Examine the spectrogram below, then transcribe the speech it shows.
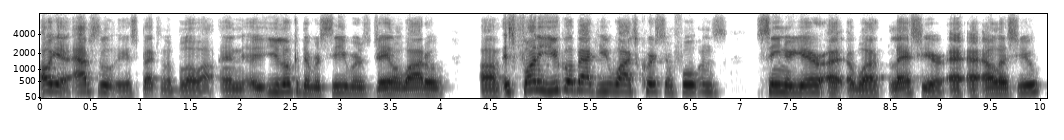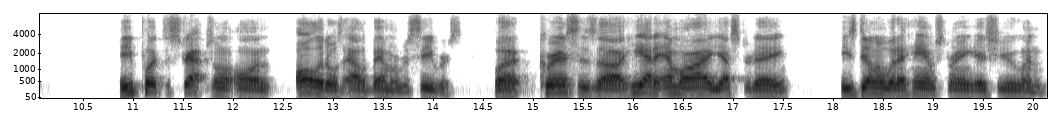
Oh yeah, absolutely expecting a blowout. And uh, you look at the receivers, Jalen Waddle. Um, it's funny. You go back, you watch Kristian Fulton's senior year, uh, uh well, last year at, at, LSU. He put the straps on on all of those Alabama receivers. But Chris is uh, he had an MRI yesterday. He's dealing with a hamstring issue, and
